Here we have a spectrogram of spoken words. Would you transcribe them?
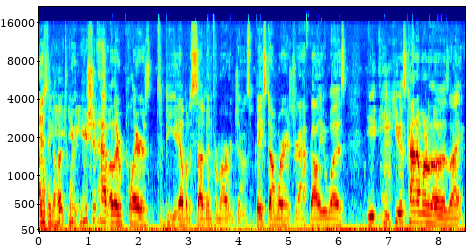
I don't think he'll hit you, you should have other players to be able to sub in for Marvin Jones based on where his draft value was. He he, he was kind of one of those like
